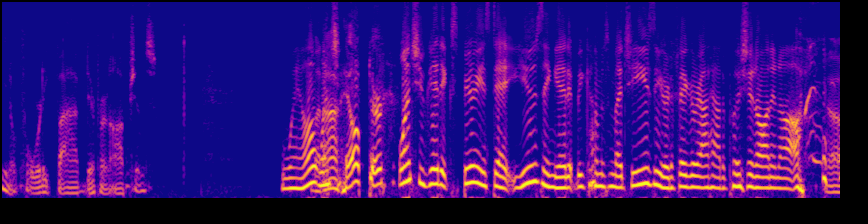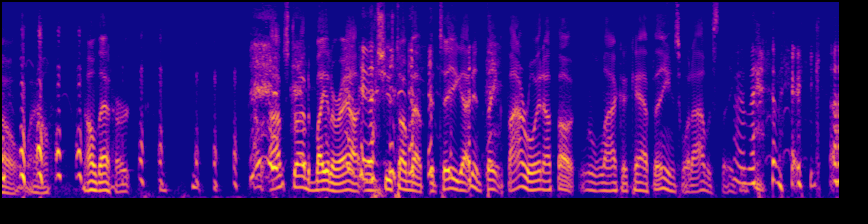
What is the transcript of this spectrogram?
you know, forty-five different options? Well, But once I you, helped her. once you get experienced at using it, it becomes much easier to figure out how to push it on and off. Oh wow! Oh, that hurt. I was trying to bail her out, and she was talking about fatigue. I didn't think thyroid. I thought lack of caffeine is what I was thinking. there, there you go.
